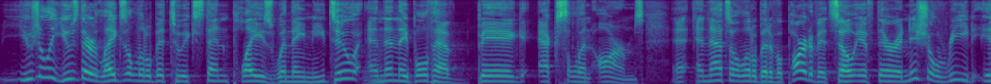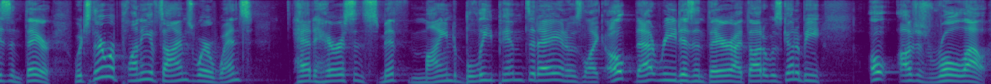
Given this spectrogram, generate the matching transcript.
usually use their legs a little bit to extend plays when they need to, and mm-hmm. then they both have big, excellent arms. And that's a little bit of a part of it. So if their initial read isn't there, which there were plenty of times where Wentz had Harrison Smith mind bleep him today, and it was like, oh, that read isn't there. I thought it was going to be. Oh, I'll just roll out.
